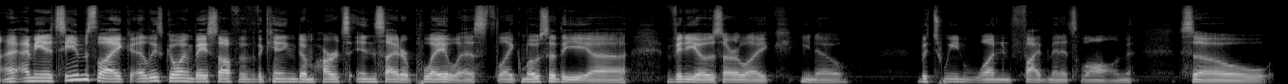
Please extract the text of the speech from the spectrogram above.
I, I mean, it seems like at least going based off of the Kingdom Hearts Insider playlist, like most of the uh, videos are like you know between one and five minutes long. So,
